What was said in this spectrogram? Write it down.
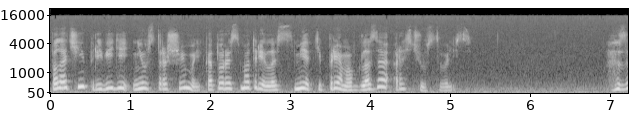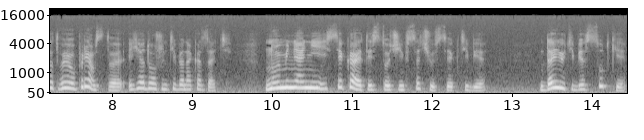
Палачи при виде неустрашимой, которая смотрела смерти прямо в глаза, расчувствовались. За твое упрямство я должен тебя наказать. Но у меня не иссякает источник сочувствия к тебе. Даю тебе сутки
